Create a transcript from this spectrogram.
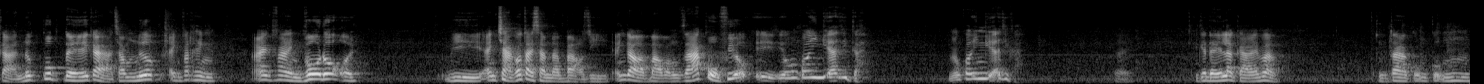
cả nước quốc tế cả trong nước anh phát hành anh phải hành vô độ vì anh chả có tài sản đảm bảo gì. Anh đảm bảo bằng giá cổ phiếu thì không có ý nghĩa gì cả. Nó không có ý nghĩa gì cả. Đấy. thì cái đấy là cái mà chúng ta cũng cũng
